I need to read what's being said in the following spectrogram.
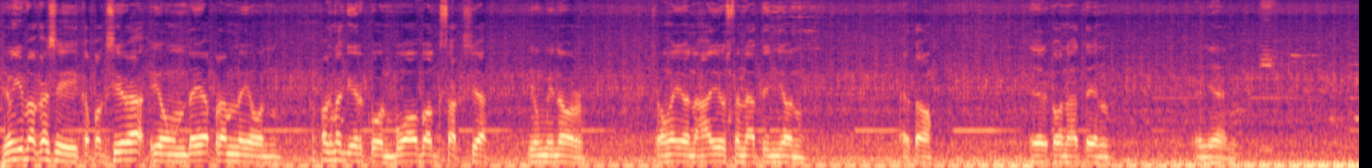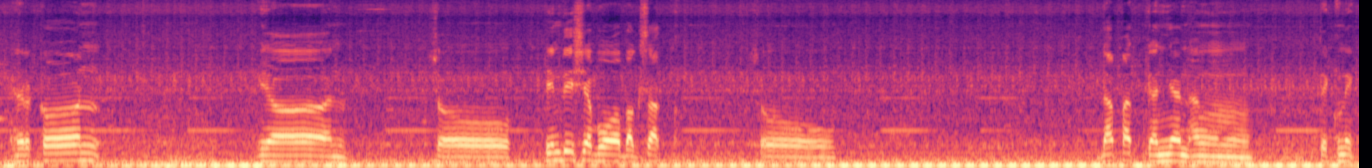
Yung iba kasi, kapag sira yung diaphragm na yon, kapag nag-aircon, bumabagsak siya yung minor. So ngayon, ayos na natin yon. Ito, aircon natin. Ganyan. Aircon. Yan. So, hindi siya bumabagsak. So, dapat ganyan ang technique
